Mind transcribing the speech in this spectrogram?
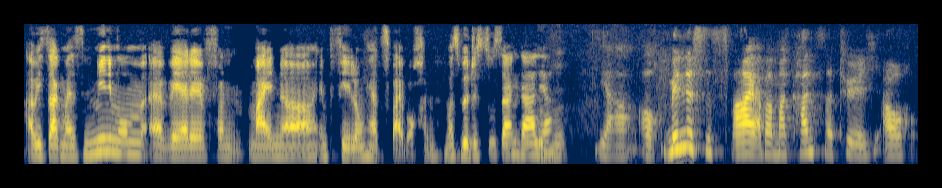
Aber ich sage mal, das Minimum äh, wäre von meiner Empfehlung her zwei Wochen. Was würdest du sagen, Dalia? Mhm ja, auch mindestens zwei, aber man kann es natürlich auch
